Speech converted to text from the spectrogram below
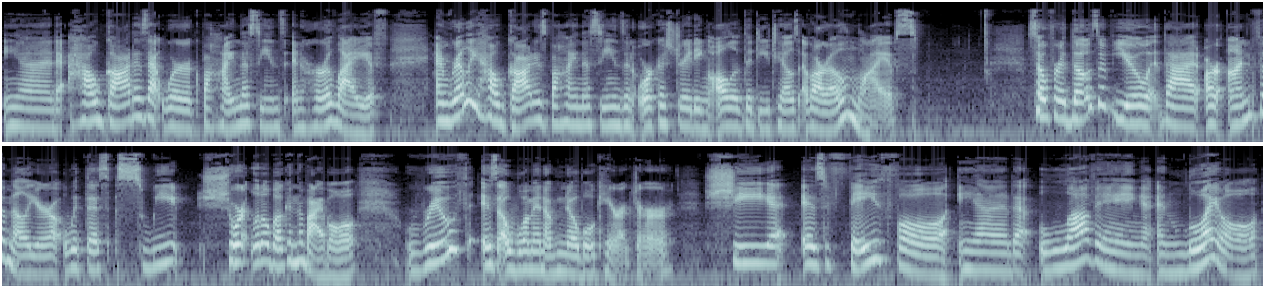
and how God is at work behind the scenes in her life, and really how God is behind the scenes in orchestrating all of the details of our own lives. So, for those of you that are unfamiliar with this sweet, short little book in the Bible, Ruth is a woman of noble character. She is faithful and loving and loyal.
